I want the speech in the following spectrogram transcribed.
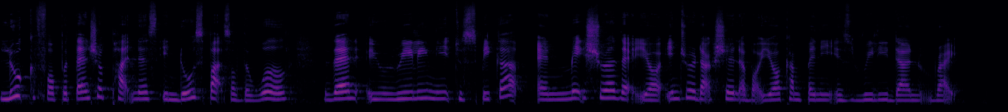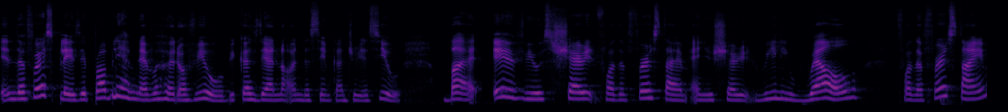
look for potential partners in those parts of the world, then you really need to speak up and make sure that your introduction about your company is really done right. In the first place, they probably have never heard of you because they are not in the same country as you. But if you share it for the first time and you share it really well, for the first time,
